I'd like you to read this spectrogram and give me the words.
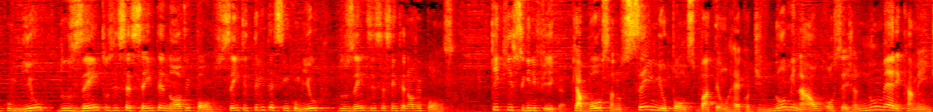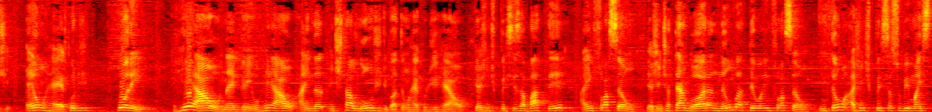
135.269 pontos. 135.269 pontos. O que, que isso significa? Que a bolsa nos 100 mil pontos bateu um recorde nominal, ou seja, numericamente é um recorde, porém real, né, ganho real, ainda a gente está longe de bater um recorde real, porque a gente precisa bater a inflação. E a gente até agora não bateu a inflação. Então a gente precisa subir mais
